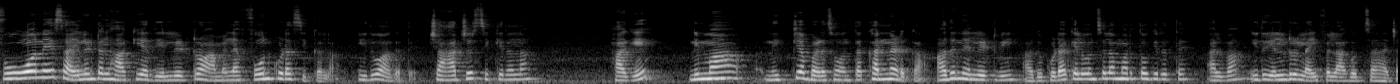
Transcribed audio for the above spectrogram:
ಫೋನೇ ಸೈಲೆಂಟಲ್ಲಿ ಹಾಕಿ ಅದು ಎಲ್ಲಿಟ್ಟರೋ ಆಮೇಲೆ ಆ ಫೋನ್ ಕೂಡ ಸಿಕ್ಕಲ್ಲ. ಇದು ಆಗುತ್ತೆ. ಚಾರ್ಜರ್ ಸಿಕ್ಕಿರಲ್ಲ. ಹಾಗೆ ನಿಮ್ಮ ನಿತ್ಯ ಬಳಸುವಂಥ ಕನ್ನಡಕ ಅದನ್ನೆಲ್ಲಿಟ್ವಿ ಅದು ಕೂಡ ಕೆಲವೊಂದು ಸಲ ಮರ್ತೋಗಿರುತ್ತೆ, ಅಲ್ವಾ? ಇದು ಎಲ್ಲರೂ ಲೈಫಲ್ಲಿ ಆಗೋದು ಸಹಜ.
